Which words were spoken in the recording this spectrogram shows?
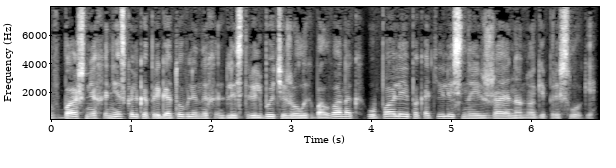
В башнях несколько приготовленных для стрельбы тяжелых болванок упали и покатились, наезжая на ноги прислуги.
